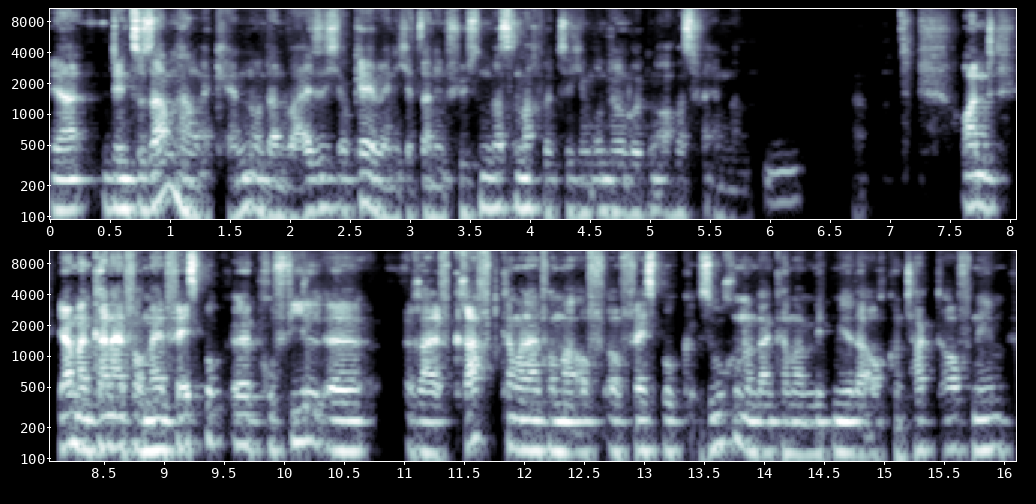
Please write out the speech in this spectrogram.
ja, den Zusammenhang erkennen und dann weiß ich, okay, wenn ich jetzt an den Füßen was mache, wird sich im unteren Rücken auch was verändern. Mhm. Und ja, man kann einfach mein Facebook-Profil äh, Ralf Kraft kann man einfach mal auf, auf Facebook suchen und dann kann man mit mir da auch Kontakt aufnehmen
